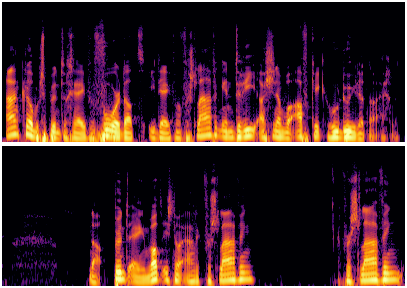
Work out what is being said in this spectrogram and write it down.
aanknopingspunten geven voor dat idee van verslaving. En drie, als je nou wil afkicken, hoe doe je dat nou eigenlijk? Nou, punt 1. Wat is nou eigenlijk verslaving? Verslaving,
